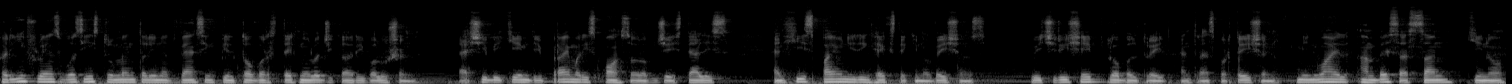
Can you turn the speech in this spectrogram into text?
Her influence was instrumental in advancing Piltover's technological revolution, as she became the primary sponsor of Jace Talis and his pioneering Hextech innovations, which reshaped global trade and transportation. Meanwhile, Ambessa's son, Kino,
